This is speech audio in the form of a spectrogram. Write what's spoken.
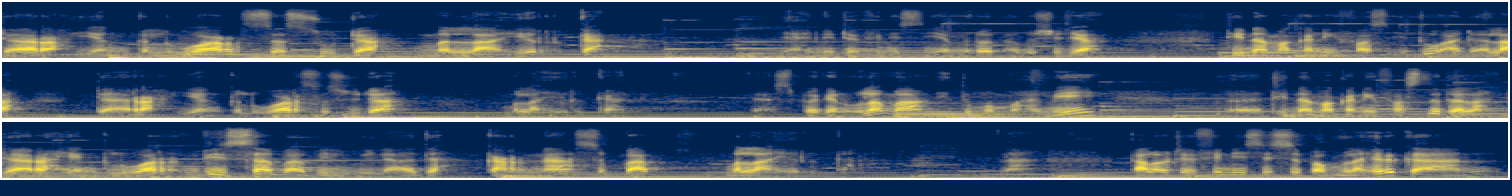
darah yang keluar sesudah melahirkan. Ya, ini definisinya menurut Abu Syajah. Dinamakan nifas itu adalah darah yang keluar sesudah melahirkan. Ya, sebagian ulama itu memahami e, dinamakan nifas itu adalah darah yang keluar bisa babil wiladah karena sebab melahirkan. Nah, kalau definisi sebab melahirkan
